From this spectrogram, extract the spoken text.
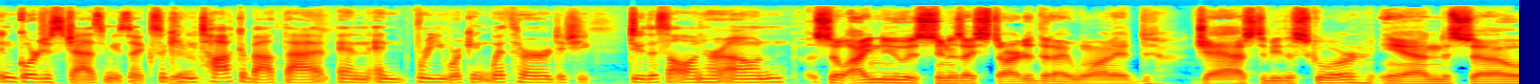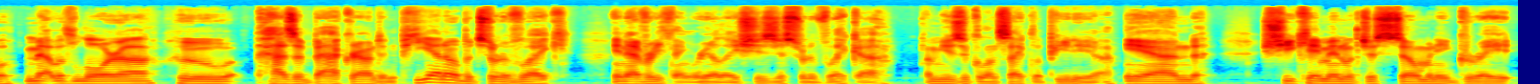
and gorgeous jazz music. So, can Yeah. you talk about that? And and were you working with her? Did she do this all on her own? so I knew as soon as I started that I wanted jazz to be the score. And so met with Laura, who has a background in piano, but sort of like in everything, really. She's just sort of like a, a musical encyclopedia. And she came in with just so many great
